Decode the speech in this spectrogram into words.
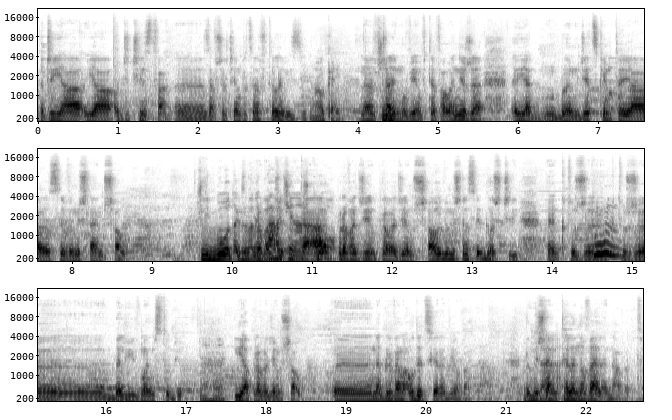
Znaczy ja, ja od dzieciństwa y, zawsze chciałem pracować w telewizji. Okej. Nawet wczoraj mówiłem w tvn że y, jak byłem dzieckiem, to ja sobie wymyślałem show. Czyli było tak zwane parcie na tak, szkło. prowadziłem, prowadziłem show i wymyślałem sobie gości, e, którzy, Mhm. którzy e, byli w moim studiu. I ja prowadziłem show. E, nagrywałem audycje radiowe. Wymyślałem Tak. telenowele nawet.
